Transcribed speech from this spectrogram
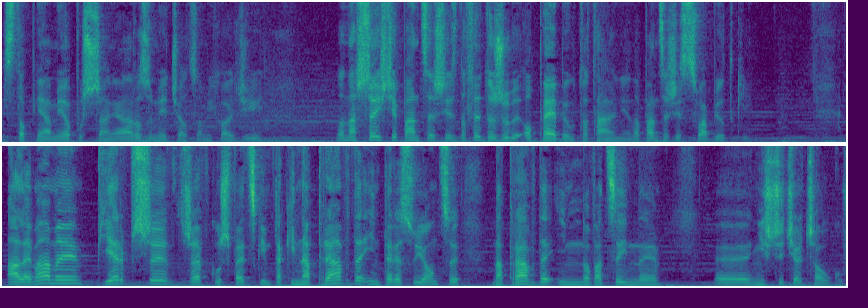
stopniami opuszczania. Rozumiecie o co mi chodzi? No na szczęście pancerz jest, no wtedy to żeby OP był totalnie, no pancerz jest słabiutki. Ale mamy pierwszy w drzewku szwedzkim taki naprawdę interesujący, naprawdę innowacyjny yy, niszczyciel czołgów.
